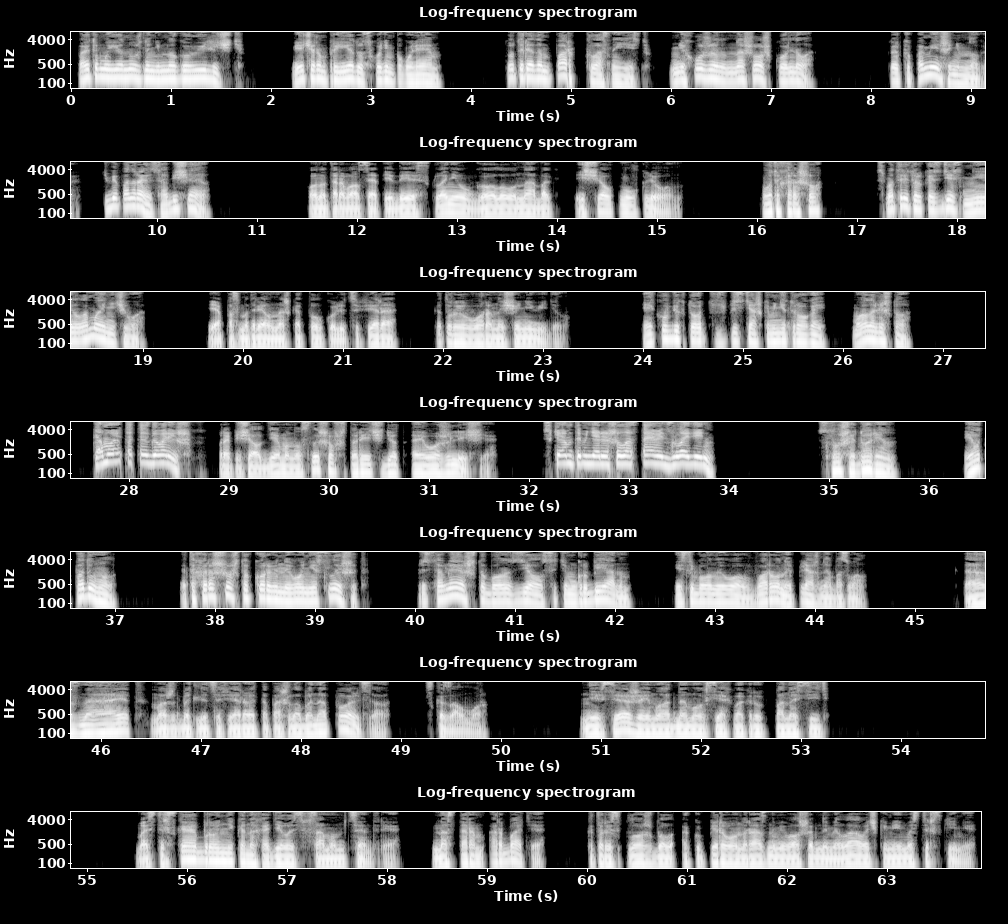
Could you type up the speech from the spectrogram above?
поэтому ее нужно немного увеличить. Вечером приеду, сходим погуляем. Тут рядом парк классный есть, не хуже нашего школьного. Только поменьше немного. Тебе понравится, обещаю». Он оторвался от еды, склонил голову на бок и щелкнул клювом. «Вот и хорошо. Смотри, только здесь не ломай ничего». Я посмотрел на шкатулку Люцифера, которую ворон еще не видел. «И кубик тот с блестяшками не трогай, мало ли что». «Кому это ты говоришь?» — пропищал демон, услышав, что речь идет о его жилище. «С кем ты меня решил оставить, злодень?» «Слушай, Дориан, я вот подумал, это хорошо, что Корвин его не слышит. Представляешь, что бы он сделал с этим грубияном, если бы он его вороной пляжной обозвал?» «Кто знает, может быть, Люциферу это пошло бы на пользу», — сказал Мор. «Не все же ему одному всех вокруг поносить». Мастерская Бронника находилась в самом центре, на Старом Арбате, который сплошь был оккупирован разными волшебными лавочками и мастерскими.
